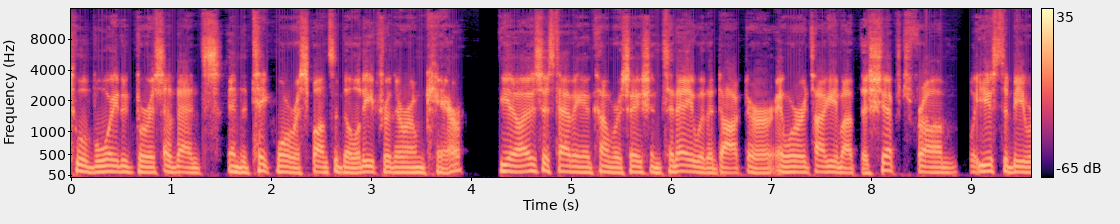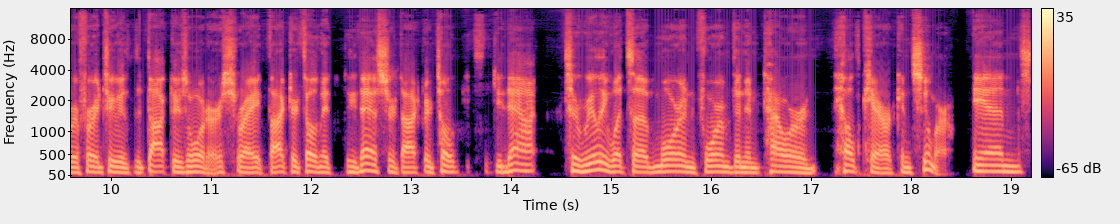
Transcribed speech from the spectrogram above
to avoid adverse events and to take more responsibility for their own care you know, I was just having a conversation today with a doctor and we were talking about the shift from what used to be referred to as the doctor's orders, right? Doctor told me to do this or doctor told me to do that to really what's a more informed and empowered healthcare consumer. And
